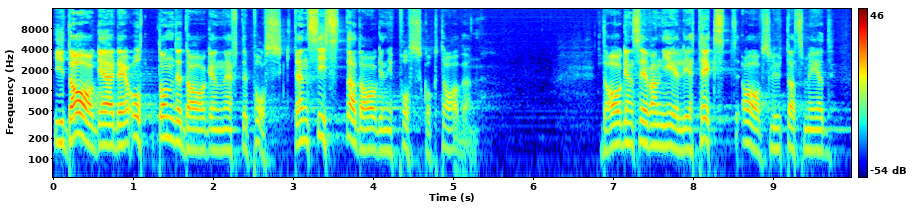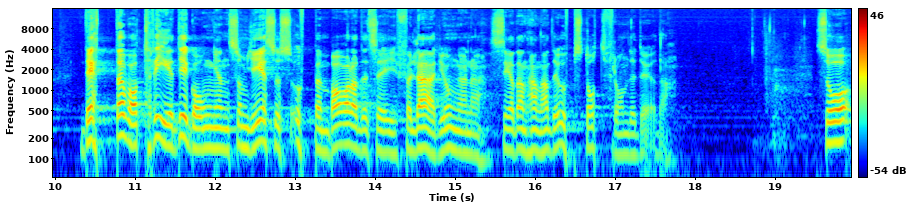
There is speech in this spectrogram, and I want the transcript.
Idag är det åttonde dagen efter påsk, den sista dagen i påskoktaven. Dagens evangelietext avslutas med Detta var tredje gången som Jesus uppenbarade sig för lärjungarna sedan han hade uppstått från de döda. Så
